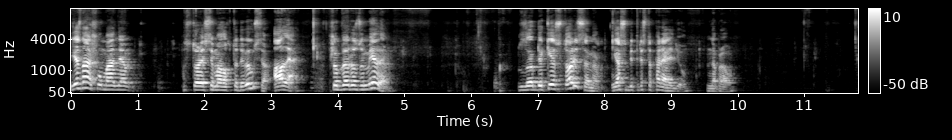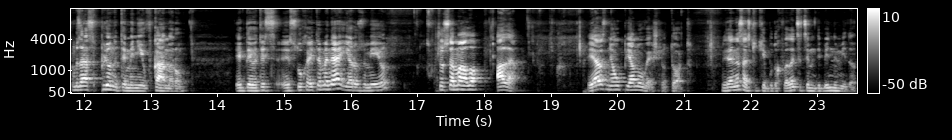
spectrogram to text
Я знаю, що у мене сторіси мало хто дивився, але щоб ви розуміли, завдяки сторісами я собі 300 переглядів набрав. Ви зараз плюнете мені в камеру. Як дивитесь, слухайте мене, я розумію, що це мало, але я зняв п'яну вишню торт. Я не знаю, скільки буду хвалитися цим дебільним відео.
